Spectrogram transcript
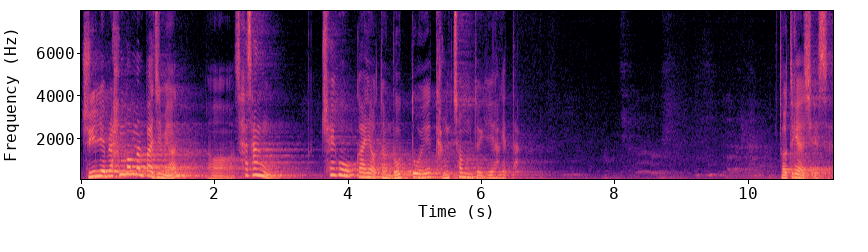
주일 예배를 한 번만 빠지면 어, 사상 최고가의 어떤 로또에 당첨되게 하겠다. 어떻게 하시겠어요?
